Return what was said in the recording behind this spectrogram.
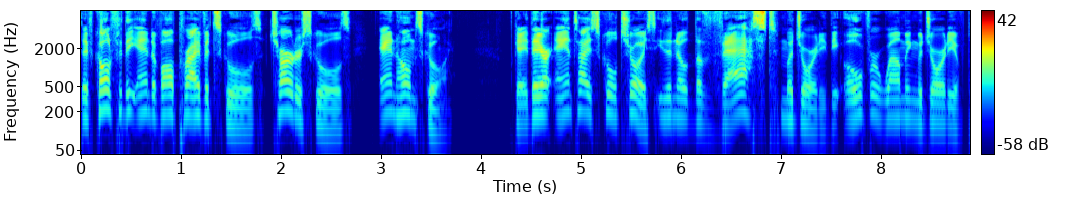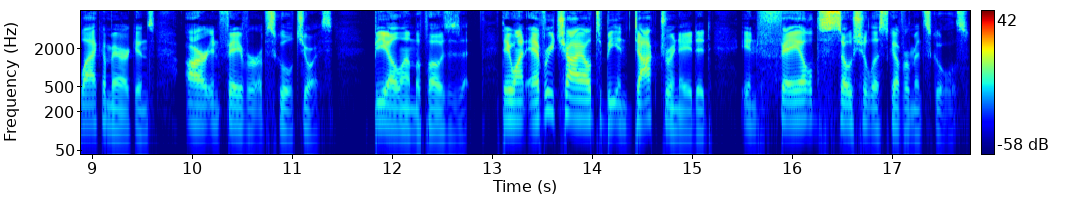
They've called for the end of all private schools, charter schools, and homeschooling. Okay, they are anti-school choice, even though the vast majority, the overwhelming majority of black Americans are in favor of school choice. BLM opposes it. They want every child to be indoctrinated in failed socialist government schools.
